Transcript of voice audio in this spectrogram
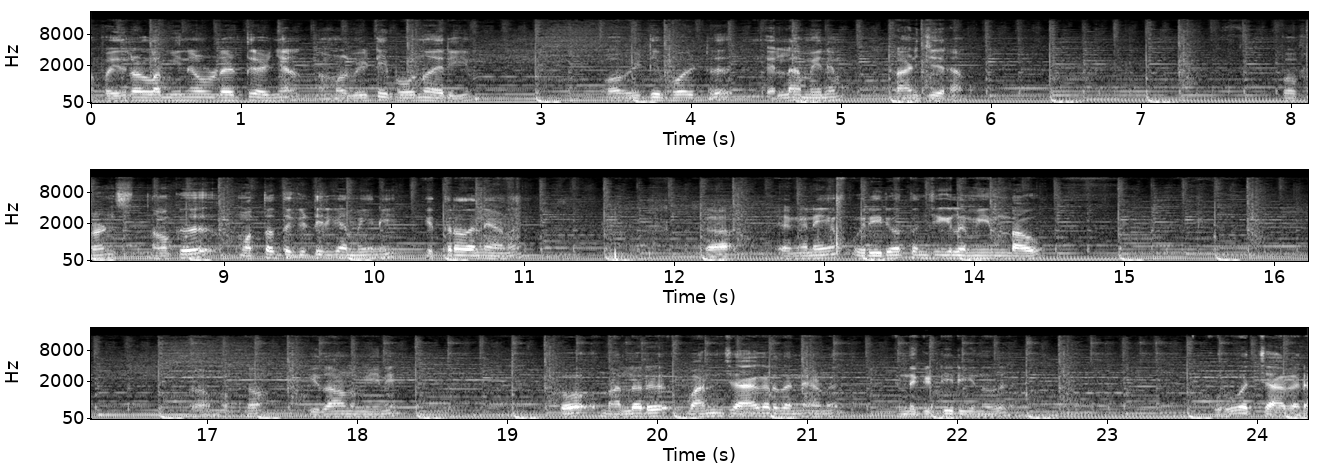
അപ്പോൾ ഇതിലുള്ള മീനുകളുടെ എടുത്തു കഴിഞ്ഞാൽ നമ്മൾ വീട്ടിൽ പോകുന്നതായിരിക്കും. അപ്പോൾ വീട്ടിൽ പോയിട്ട് എല്ലാ മീനും കാണിച്ചു തരാം. അപ്പോൾ ഫ്രണ്ട്സ് നമുക്ക് മൊത്തത്തിൽ കിട്ടിയിരിക്കുന്ന മീൻ ഇത്ര തന്നെയാണ്. എങ്ങനെയും ഒരു ഇരുപത്തഞ്ച് കിലോ മീൻ ഉണ്ടാവും. മൊത്തം ഇതാണ് മീൻ. അപ്പോൾ നല്ലൊരു വൻ ചാകര തന്നെയാണ് ഇന്ന് കിട്ടിയിരിക്കുന്നത്. കുറുവച്ചാകര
